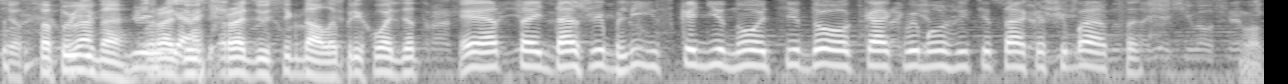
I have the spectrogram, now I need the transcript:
Сейчас Татуина, радио, блядь. радиосигналы приходят. Это даже близко не Ноти до, как вы можете так ошибаться. Вот.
